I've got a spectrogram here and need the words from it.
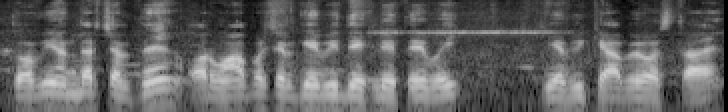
तो अभी अंदर चलते हैं और वहाँ पर चल के भी देख लेते हैं भाई कि अभी क्या व्यवस्था है।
